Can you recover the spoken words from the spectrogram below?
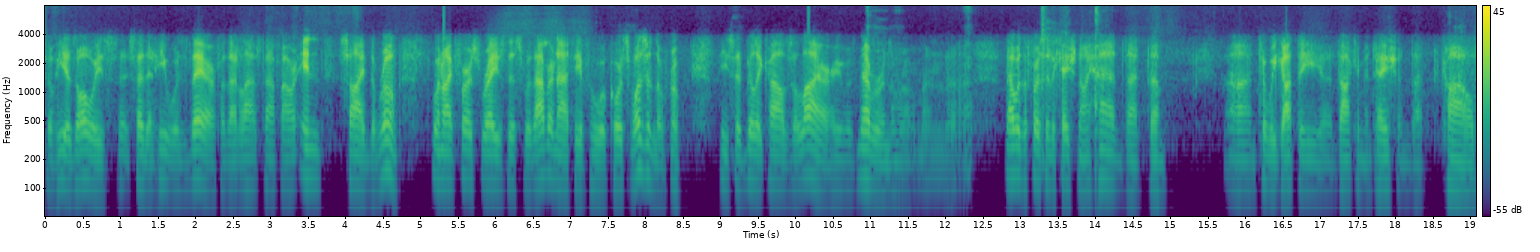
so he has always said that he was there for that last half hour inside the room when I first raised this with Abernathy, who of course was in the room, he said Billy Kyles a liar. He was never in the room, and uh, that was the first indication I had that um, uh, until we got the uh, documentation that Kyles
